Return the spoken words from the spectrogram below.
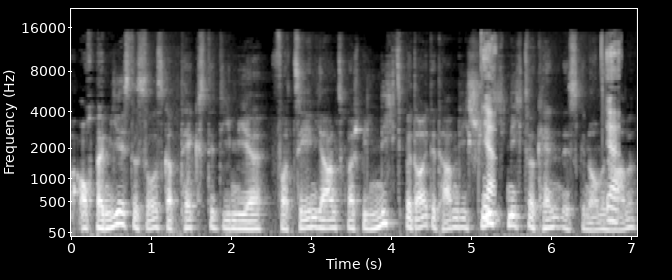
auch bei mir ist das so, es gab Texte, die mir vor zehn Jahren zum Beispiel nichts bedeutet haben, die ich schlicht ja. nicht zur Kenntnis genommen ja. habe.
